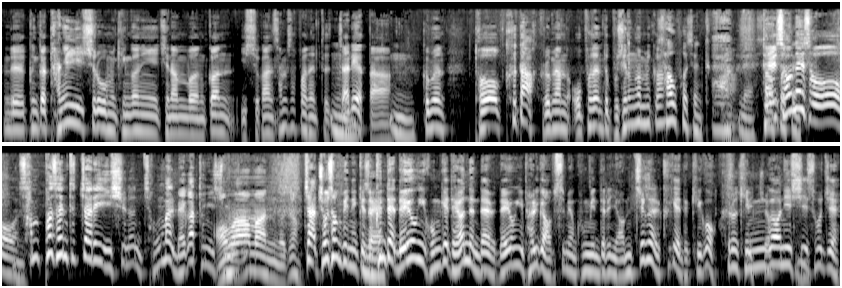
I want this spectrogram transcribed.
근데 그러니까 단일 이슈로 보면 김건희 지난번 건 이슈가 한 3, 4%짜리였다. 음. 음. 그러면 더 크다 그러면 5% 보시는 겁니까? 4, 5%. 아, 네, 4, 대선에서 3%짜리 이슈는 정말 메가톤 이슈입니다. 어마어마한 거죠. 자, 조성빈님께서 네. 근데 내용이 공개되었는데 내용이 별게 없으면 국민들은 염증을 크게 느끼고 김건희 씨 음. 소재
